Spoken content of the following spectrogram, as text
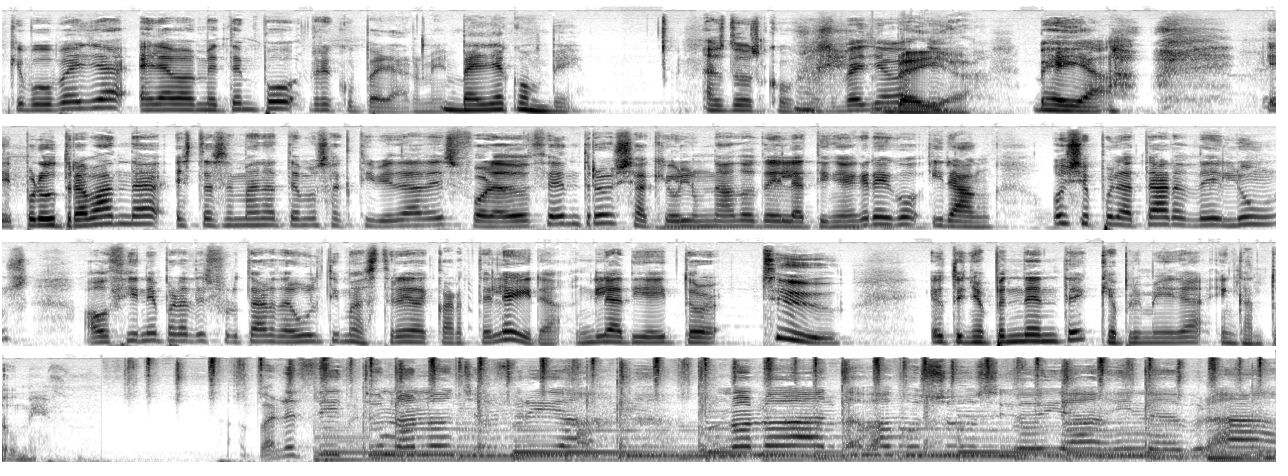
que vou bella e levame tempo recuperarme. Bella con B. As dúas cousas, bella, bella. e bella. Eh, por outra banda, esta semana temos actividades fora do centro, xa que o alumnado de latín e grego irán hoxe pola tarde, luns, ao cine para disfrutar da última estrela de carteleira, Gladiator 2. Eu teño pendente que a primeira encantoume. Apareciste una noche fría, Un olor a tabaco sucio y a ginebra.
